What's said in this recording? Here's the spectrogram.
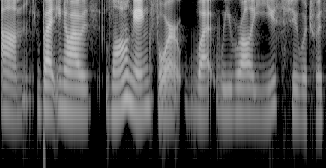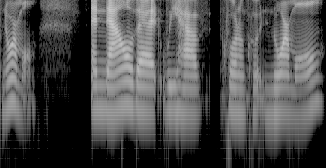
Um, but, you know, I was longing for what we were all used to, which was normal. And now that we have quote unquote normal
